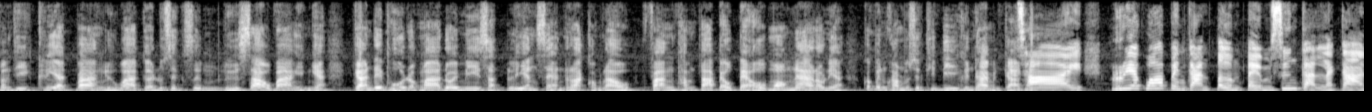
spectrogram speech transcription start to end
บางทีเครียดบ้าง หรือว่าเกิดรู้สึกซึมหรือเศร้าบ้างอย่างเงี้ย การได้พูดออกมาโดยมีสัตว์เลี้ยงแสนรักของเรา ฟังทำตาแป๋วๆมองหน้าเราเนี่ยก็เป็นความรู้สึกที่ดีขึ้นได้เหมือนกัน ใช่ เรียกว่าเป็นการเติมเต็มซึ่งกันและกัน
